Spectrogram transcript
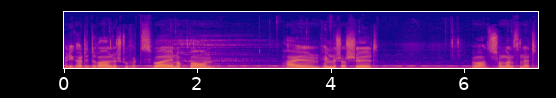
Die Kathedrale Stufe 2 noch bauen. Heilen, himmlischer Schild. Ja, ist schon ganz nett.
